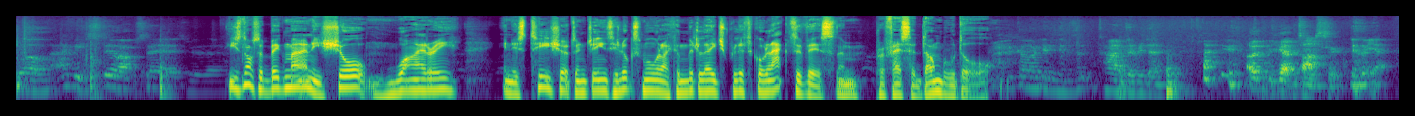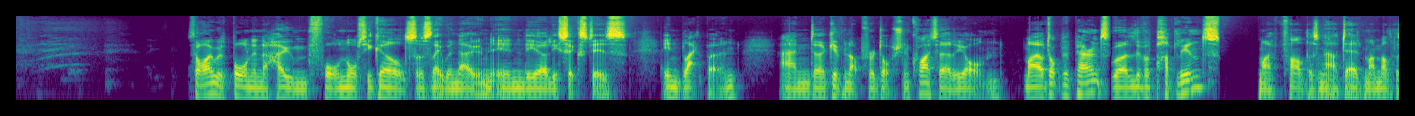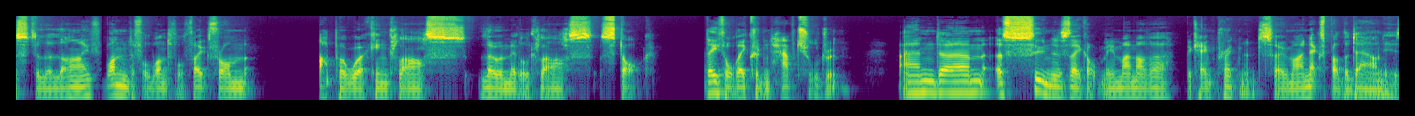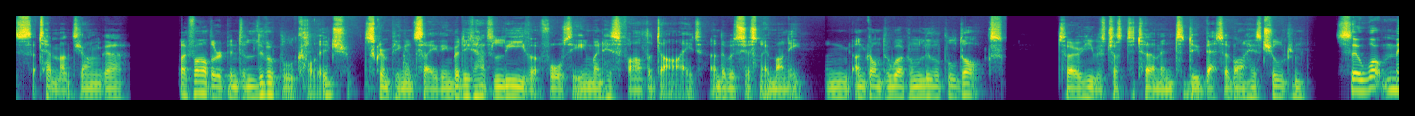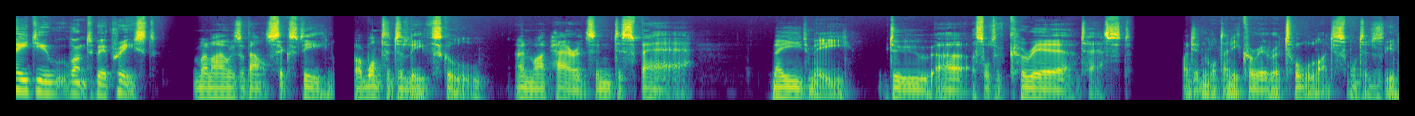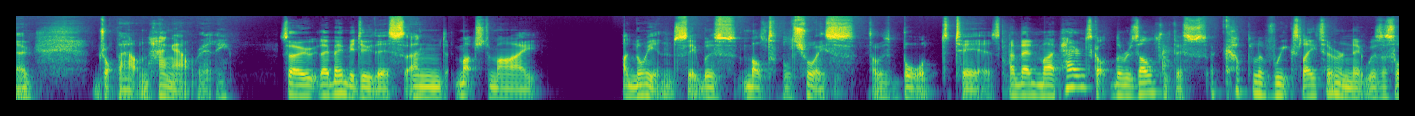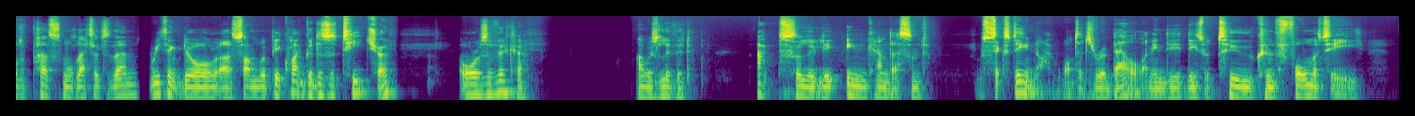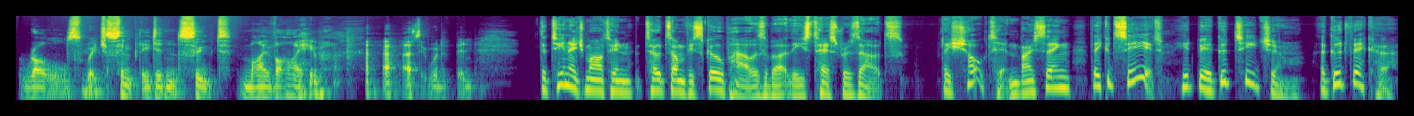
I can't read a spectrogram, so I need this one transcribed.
Well, Abby's still upstairs. Uh, he's not a big man, he's short, wiry. In his t shirt and jeans, he looks more like a middle aged political activist than Professor Dumbledore. Times every day. oh, you get the times too. So I was born in a home for naughty girls, as they were known in the early 60s in Blackburn, and uh, given up for adoption quite early on. My adoptive parents were Liverpudlians. My father's now dead, my mother's still alive. Wonderful, wonderful folk from upper working class, lower middle class stock. They thought they couldn't have children. And um, as soon as they got me, my mother became pregnant. So my next brother down is 10 months younger. My father had been to Liverpool College, scrimping and saving, but he'd had to leave at 14 when his father died, and there was just no money, and, and gone to work on Liverpool docks. So he was just determined to do better by his children. So, what made you want to be a priest? When I was about 16, I wanted to leave school, and my parents, in despair, made me do uh, a sort of career test. I didn't want any career at all. I just wanted to, you know, drop out and hang out, really. So they made me do this, and much to my annoyance, it was multiple choice. I was bored to tears. And then my parents got the result of this a couple of weeks later, and it was a sort of personal letter to them. We think your uh, son would be quite good as a teacher or as a vicar. I was livid, absolutely incandescent. I was 16, I wanted to rebel. I mean, these were two conformity roles which simply didn't suit my vibe as it would have been. The teenage Martyn told some of his school pals about these test results. They shocked him by saying they could see it. He'd be a good teacher, a good vicar.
